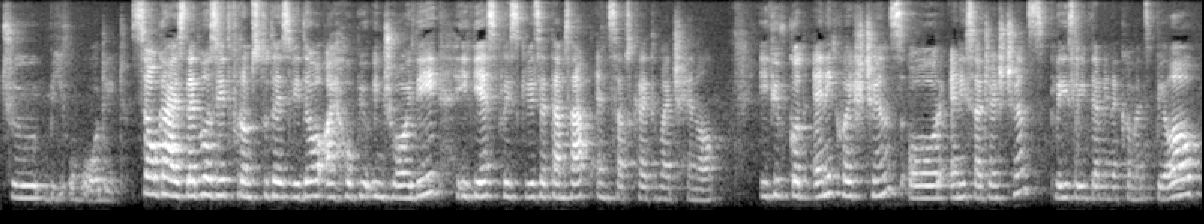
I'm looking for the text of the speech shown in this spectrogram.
to be awarded. So guys, that was it from today's video. I hope you enjoyed it. If yes, please give it a thumbs up and subscribe to my channel. If you've got any questions or any suggestions, please leave them in the comments below.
